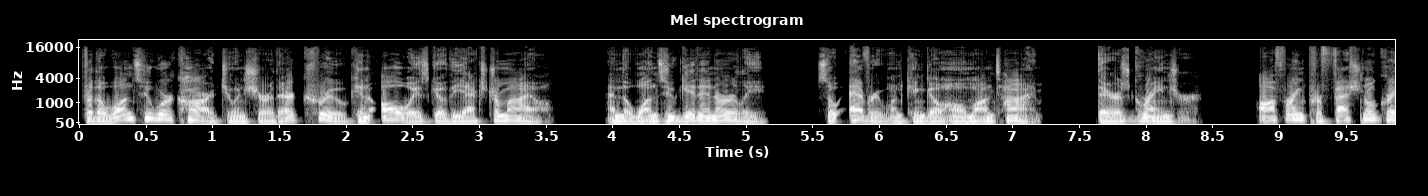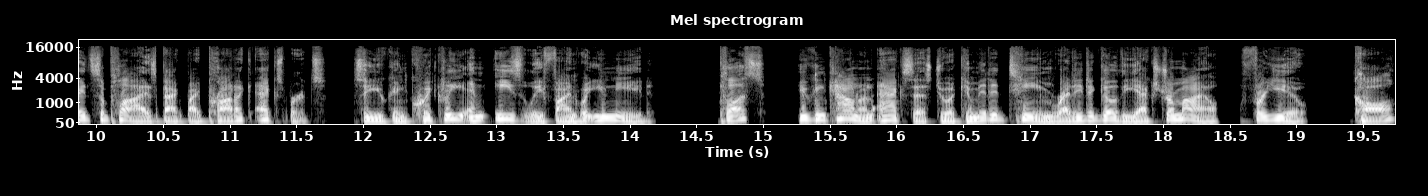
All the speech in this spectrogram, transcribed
For the ones who work hard to ensure their crew can always go the extra mile, and the ones who get in early so everyone can go home on time, there's Grainger, offering professional grade supplies backed by product experts so you can quickly and easily find what you need. Plus, you can count on access to a committed team ready to go the extra mile for you. Call,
